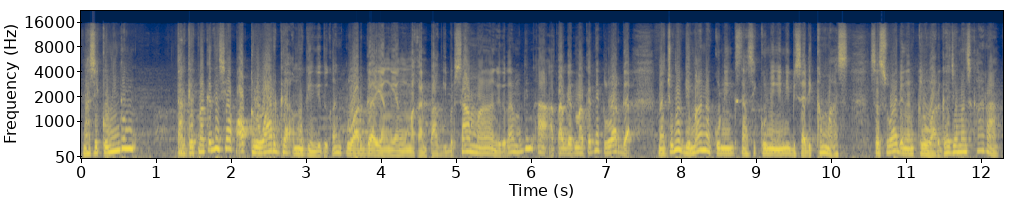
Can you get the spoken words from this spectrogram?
Nasi kuning kan target marketnya siapa? Oh keluarga mungkin gitu kan, keluarga yang yang makan pagi bersama gitu kan, mungkin ah, target marketnya keluarga. Nah cuma gimana kuning nasi kuning ini bisa dikemas sesuai dengan keluarga zaman sekarang?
